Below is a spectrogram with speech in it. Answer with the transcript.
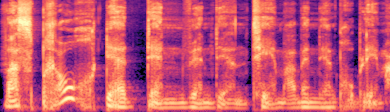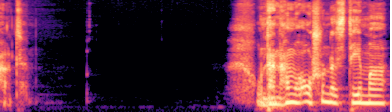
was braucht der denn, wenn der ein Thema, wenn der ein Problem hat? Und dann haben wir auch schon das Thema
